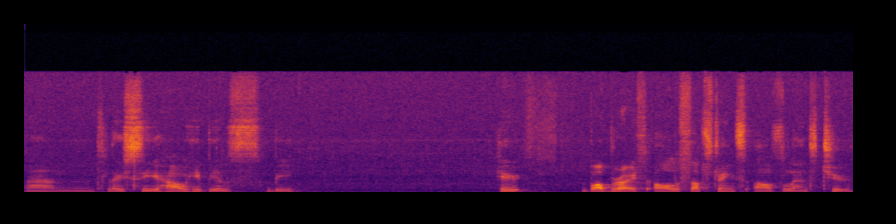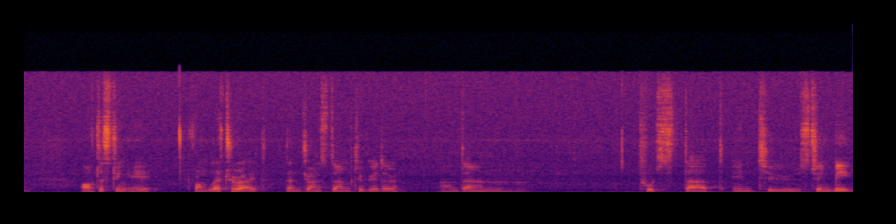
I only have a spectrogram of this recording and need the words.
And let's see how he builds B. Here Bob writes all the substrings of length 2 of the string A from left to right then joins them together and then puts that into string B.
